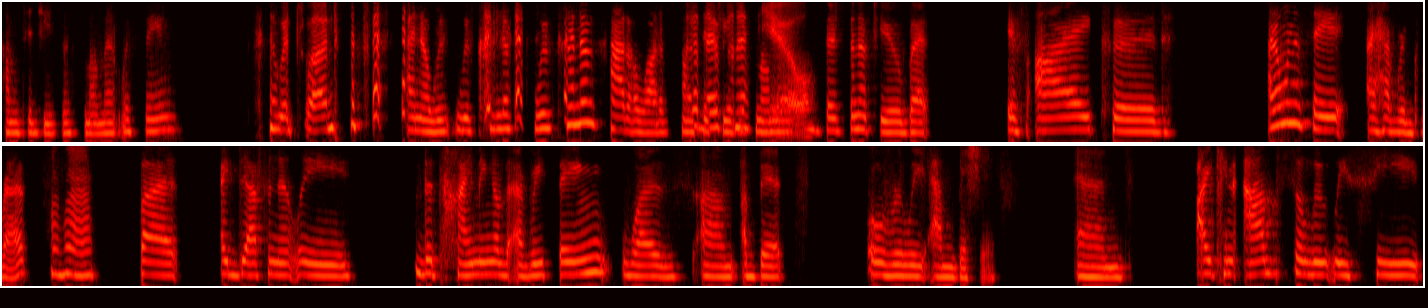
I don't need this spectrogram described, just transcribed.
come to Jesus moment with me? Which one? I know we've, we've kind of we've kind of had a lot of come to There's been a Jesus moments. few. There's been a few, but if I could, I don't want to say I have regrets, Mhm. but I definitely the timing of everything was um, a bit overly ambitious, and I can absolutely see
